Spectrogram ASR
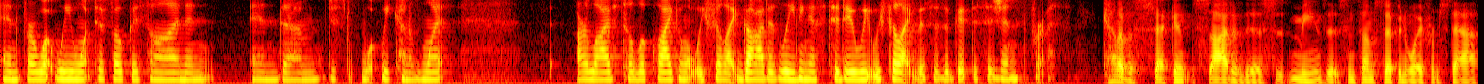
and for what we want to focus on, and and um, just what we kind of want our lives to look like, and what we feel like God is leading us to do, we, we feel like this is a good decision for us. Kind of a second side of this means that since I'm stepping away from staff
